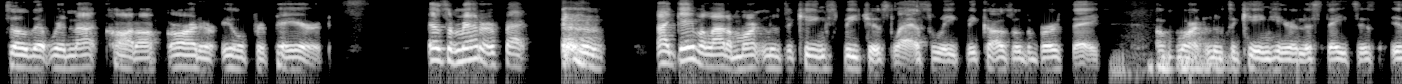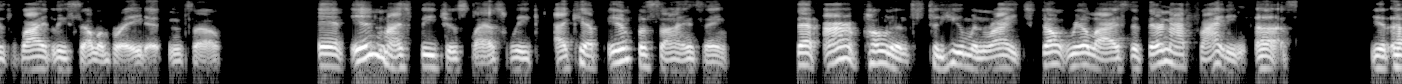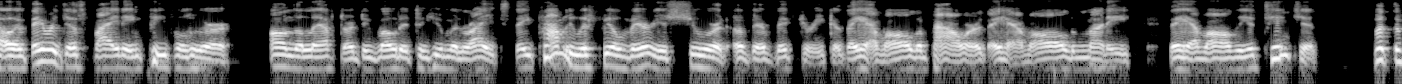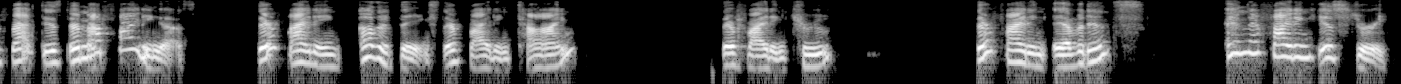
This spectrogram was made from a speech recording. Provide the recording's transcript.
so that we're not caught off guard or ill prepared. As a matter of fact, I gave a lot of Martin Luther King speeches last week because of the birthday of Martin Luther King here in the States is, is widely celebrated. And so, and in my speeches last week, I kept emphasizing that our opponents to human rights don't realize that they're not fighting us. You know, if they were just fighting people who are on the left are devoted to human rights, they probably would feel very assured of their victory because they have all the power, they have all the money, they have all the attention. But the fact is, they're not fighting us. They're fighting other things. They're fighting time, they're fighting truth, they're fighting evidence, and they're fighting history.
